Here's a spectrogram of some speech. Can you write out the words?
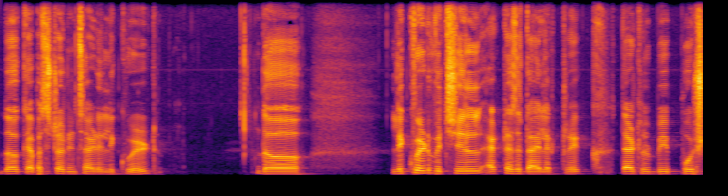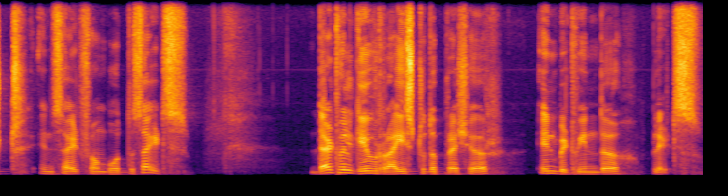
the capacitor inside a liquid, the liquid which will act as a dielectric that will be pushed inside from both the sides. That will give rise to the pressure in between the plates.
